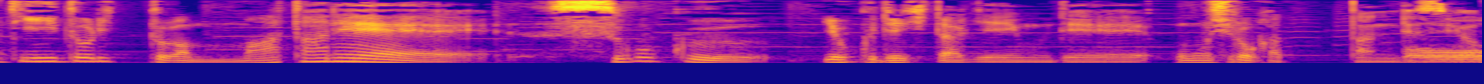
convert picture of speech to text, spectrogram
ディードリットがまたね、すごくよくできたゲームで面白かったんですよ。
